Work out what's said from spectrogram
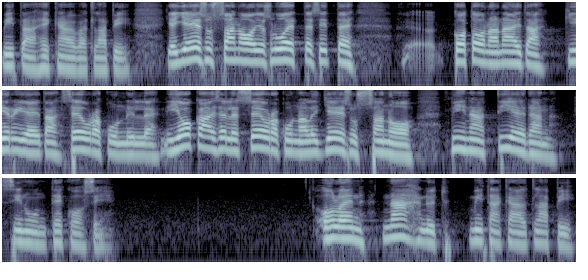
mitä he käyvät läpi. Ja Jeesus sanoo, jos luette sitten kotona näitä kirjeitä seurakunnille, niin jokaiselle seurakunnalle Jeesus sanoo, minä tiedän sinun tekosi. Olen nähnyt, mitä käyt läpi,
